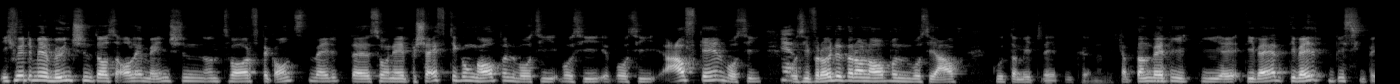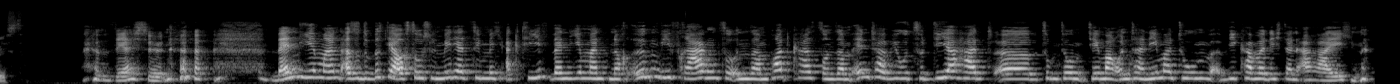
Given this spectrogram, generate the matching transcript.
Ich würde mir wünschen, dass alle Menschen, und zwar auf der ganzen Welt, äh, so eine Beschäftigung haben, wo sie, wo sie, wo sie aufgehen, wo sie, ja. wo sie Freude daran haben, wo sie auch gut damit leben können. Ich glaube, dann wäre die, die, die, die Welt ein bisschen besser. Sehr schön. Wenn jemand, also du bist ja auf Social Media ziemlich aktiv, wenn jemand noch irgendwie Fragen zu unserem Podcast, zu unserem Interview, zu dir hat, äh, zum Thema Unternehmertum, wie kann man dich denn erreichen?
